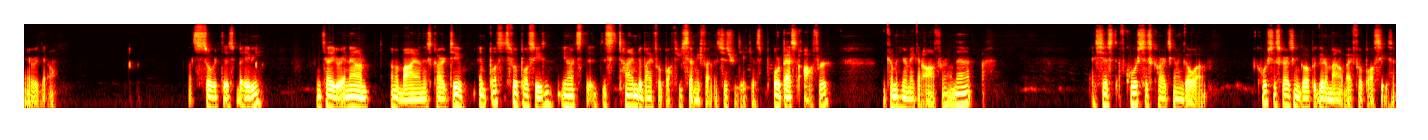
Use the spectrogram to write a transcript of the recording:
There we go. Let's sort this baby. I can tell you right now, I'm I'm a buy on this card too. And plus, it's football season. You know, it's the, it's time to buy football. Three seventy five. That's just ridiculous. Or best offer. Come in here and make an offer on that. It's just, of course, this card's going to go up. Of course, this card's going to go up a good amount by football season.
